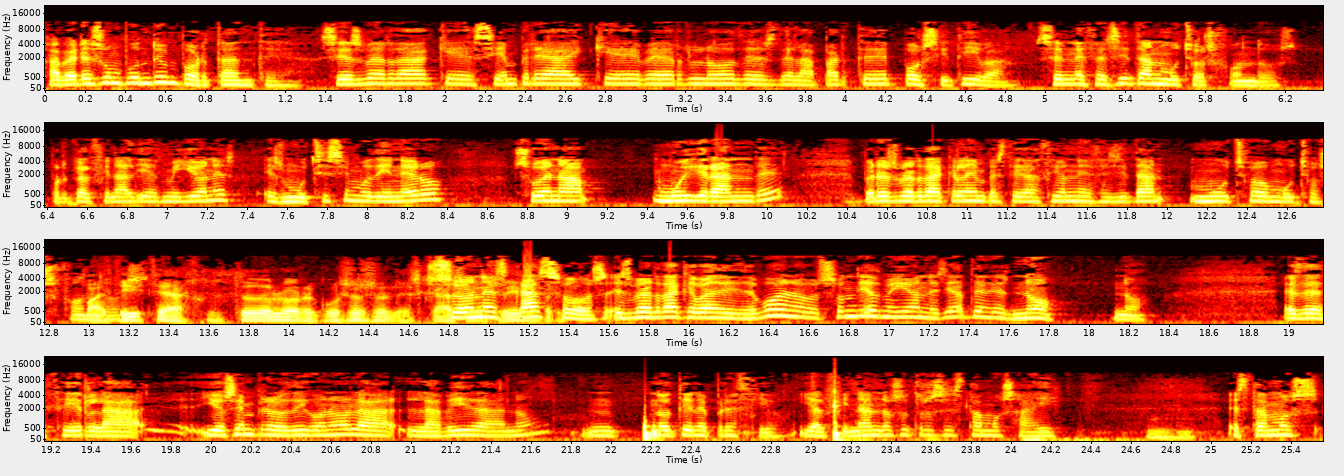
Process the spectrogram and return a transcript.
A ver, es un punto importante. Si es verdad que siempre hay que verlo desde la parte positiva. Se necesitan muchos fondos, porque al final 10 millones es muchísimo dinero, suena muy grande, pero es verdad que la investigación necesita mucho, muchos fondos. Patricia, todos los recursos son escasos. Son escasos. Es verdad que van a decir, bueno, son 10 millones, ya tienes. No, no. Es decir, la, yo siempre lo digo, ¿no? La, la vida, ¿no? No tiene precio. Y al final nosotros estamos ahí. Estamos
